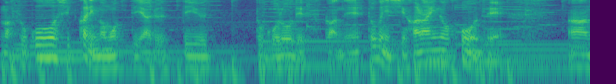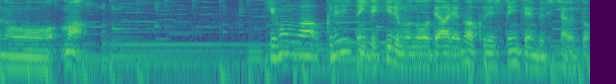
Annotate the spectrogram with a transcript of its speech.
まあ、そこをしっかり守ってやるっていうところですかね。特に支払いの方で。あのまあ基本はクレジットにできるものであればクレジットに全部しちゃうと。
